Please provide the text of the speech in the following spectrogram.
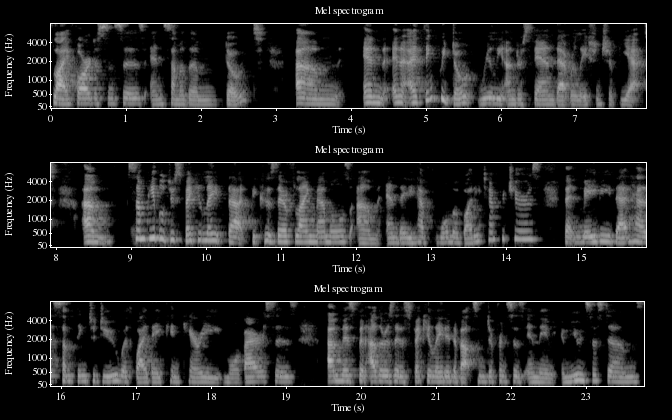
fly far distances and some of them don't. Um, and and I think we don't really understand that relationship yet. Um, some people do speculate that because they're flying mammals um, and they have warmer body temperatures, that maybe that has something to do with why they can carry more viruses. Um, there's been others that have speculated about some differences in their immune systems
